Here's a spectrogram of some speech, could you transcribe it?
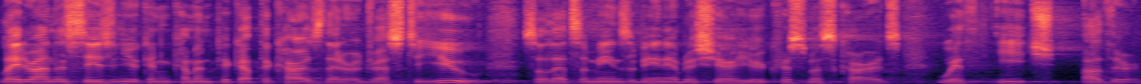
later on this season, you can come and pick up the cards that are addressed to you. So, that's a means of being able to share your Christmas cards with each other.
